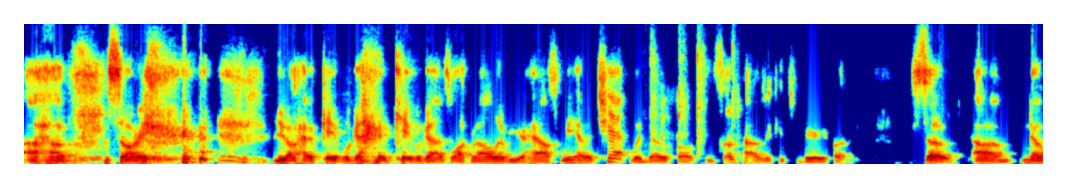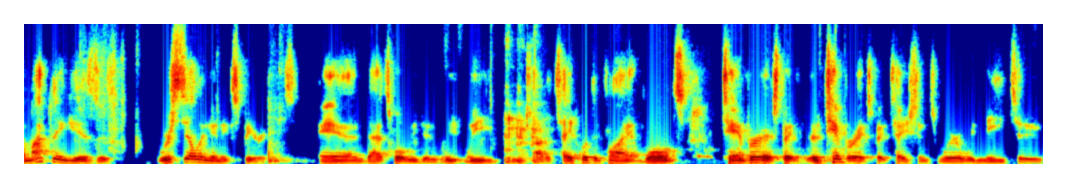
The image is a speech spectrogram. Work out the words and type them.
uh, sorry, you don't have cable guy, cable guys walking all over your house. We have a chat window, folks, and sometimes it gets very funny. So, um, no, my thing is, is we're selling an experience, and that's what we do. We, we, we try to take what the client wants, temper expect temper expectations where we need to,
